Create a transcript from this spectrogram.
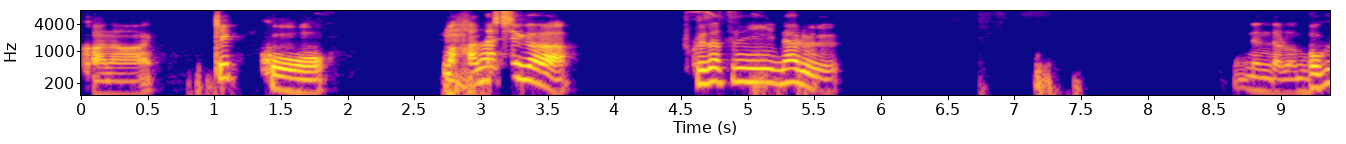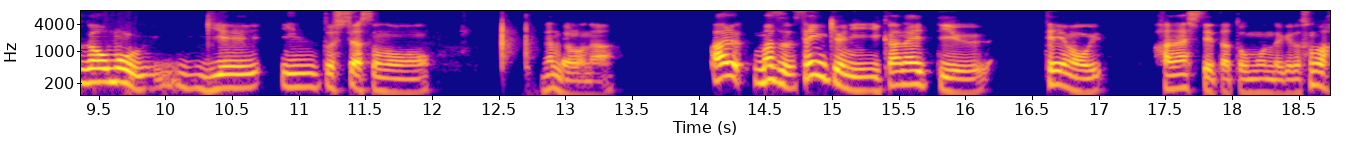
かな。結構、まあ、うん話が複雑になる、なんだろう、僕が思う原因としては、その、なんだろうな、ある、まず選挙に行かないっていうテーマを話してたと思うんだけど、その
